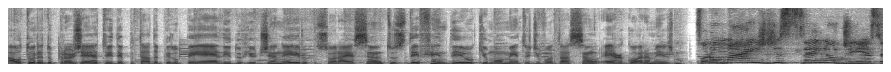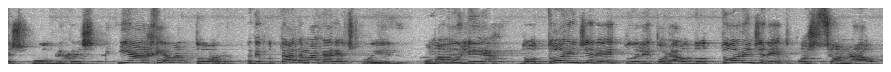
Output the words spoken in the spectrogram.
A autora do projeto e deputada pelo PL do Rio de Janeiro, Soraya Santos, defendeu que o momento de votação é agora mesmo. Foram mais de 100 audiências públicas e a relatora, a deputada Margarete Coelho, uma mulher, doutora em direito eleitoral, doutora em direito constitucional,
